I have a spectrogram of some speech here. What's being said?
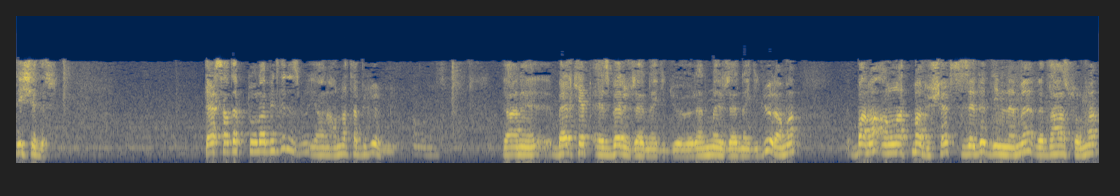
Dişidir. Ders adapte olabildiniz mi? Yani anlatabiliyor muyum? Yani belki hep ezber üzerine gidiyor, öğrenme üzerine gidiyor ama bana anlatma düşer, size de dinleme ve daha sonra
